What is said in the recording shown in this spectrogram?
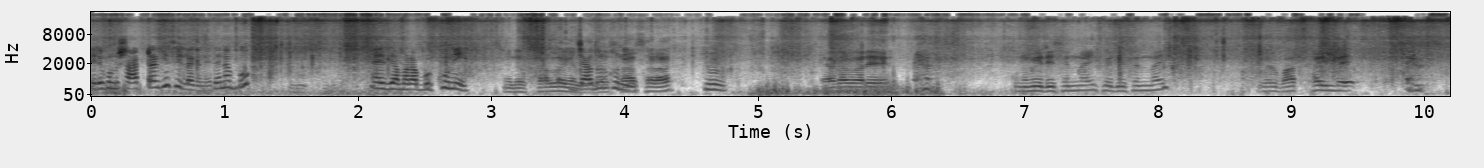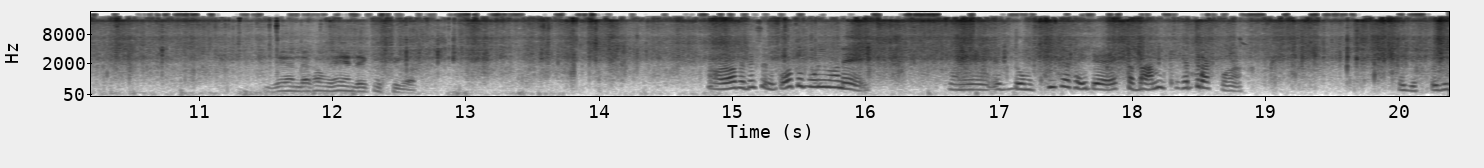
এটা কোনো সারটার কিছুই লাগে না তাই না আব্বু এই যে আমার আব্বুর খুনি। এটা ভালো লাগে জাদুর খুনি। হুম। একেবারে কোনো মেডিসিন নাই ফেডিসিন নাই। এবার ভাত খাইলে যেখানে দেখাবো হ্যাঁ আপনি দেখছেন কত পরিমাণে মানে একদম খুঁজে খাইতে একটা দাম খেতে রাখব না। এই যে ওই যে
